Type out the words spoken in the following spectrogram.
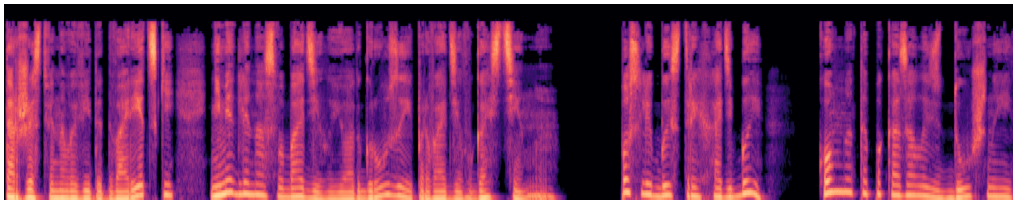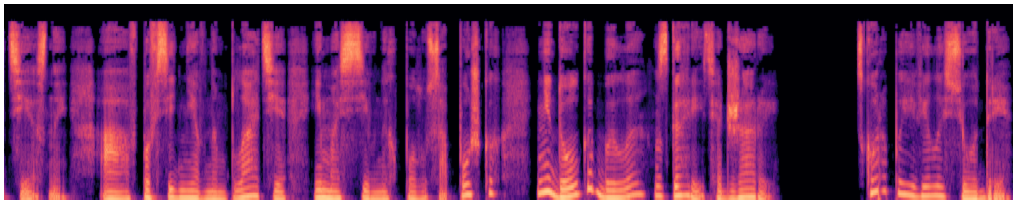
Торжественного вида дворецкий немедленно освободил ее от груза и проводил в гостиную. После быстрой ходьбы комната показалась душной и тесной, а в повседневном платье и массивных полусапожках недолго было сгореть от жары. Скоро появилась Одри,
